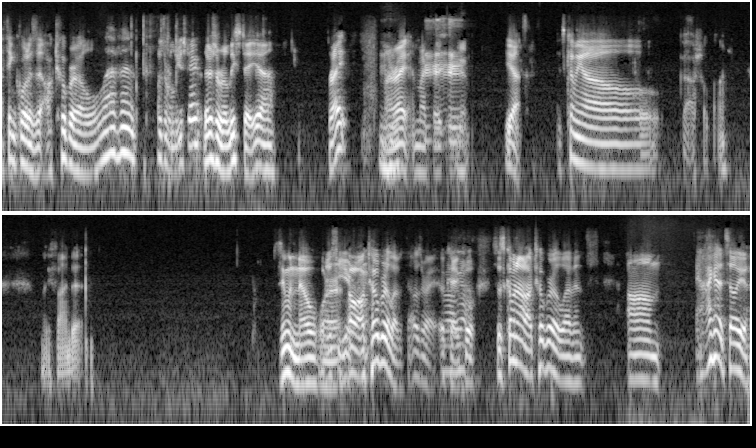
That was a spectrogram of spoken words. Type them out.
I think what is it, October 11th? Was a release date? There's a release date, yeah. Right? Am I Mhm. right? Am I crazy? Yeah. Yeah. It's coming out. Gosh, hold on. Let me find it. Does anyone know? Or, year, oh, right? October 11th. That was right. Okay, Oh, yeah. cool. So it's coming out October 11th. Um, and I gotta tell you,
